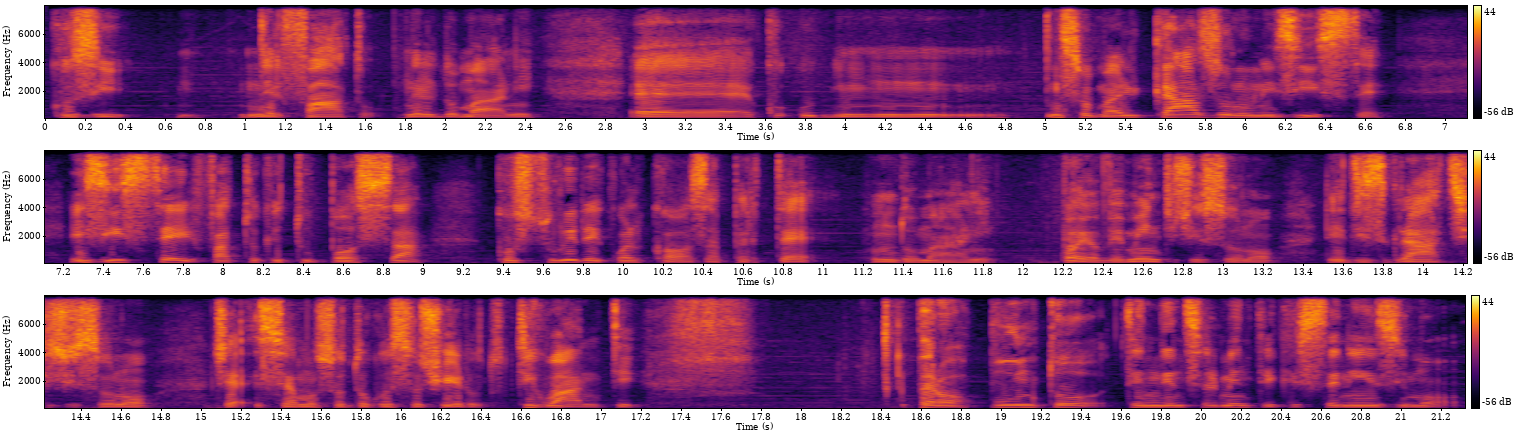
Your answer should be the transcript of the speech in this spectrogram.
così nel fato, nel domani. Eh, mm, insomma, il caso non esiste, esiste il fatto che tu possa costruire qualcosa per te un domani. Poi ovviamente ci sono le disgrazie, ci sono, cioè, siamo sotto questo cielo tutti quanti, però appunto tendenzialmente il cristianesimo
